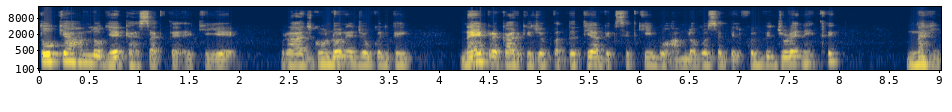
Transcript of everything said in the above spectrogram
तो क्या हम लोग ये कह सकते हैं कि ये राजगोंडों ने जो कुछ भी नए प्रकार की जो पद्धतियाँ विकसित की, वो हम लोगों से बिल्कुल भी जुड़े नहीं थे? नहीं,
